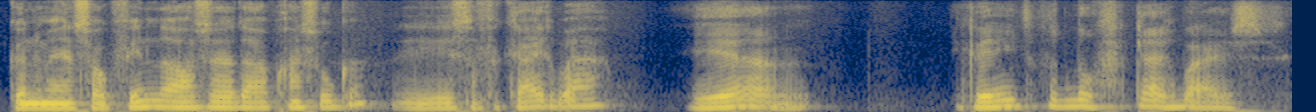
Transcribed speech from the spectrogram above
Kunnen mensen ook vinden als ze daarop gaan zoeken? Is dat verkrijgbaar? Ja, ik weet niet of het nog verkrijgbaar is.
